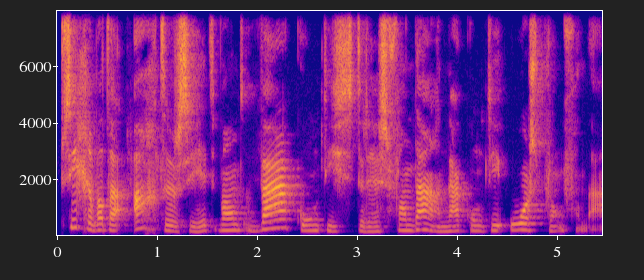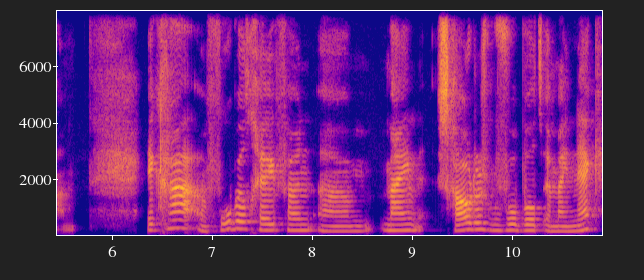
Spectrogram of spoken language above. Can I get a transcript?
psyche wat daarachter zit. Want waar komt die stress vandaan? Waar komt die oorsprong vandaan? Ik ga een voorbeeld geven. Um, mijn schouders bijvoorbeeld en mijn nek,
